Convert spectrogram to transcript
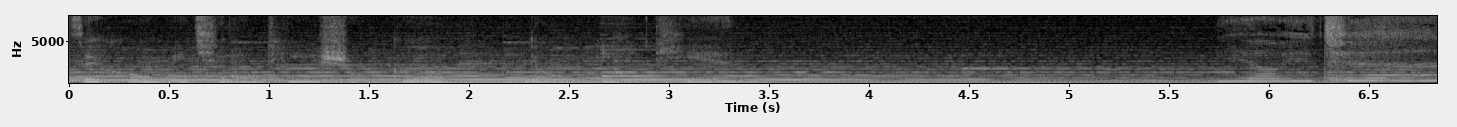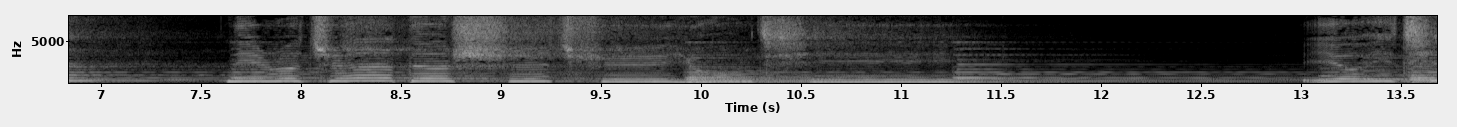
最后，我们一起聆听一首歌，《有一天》。有一天，你若觉得失去勇气，有一天。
